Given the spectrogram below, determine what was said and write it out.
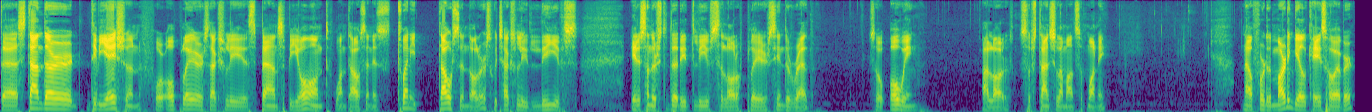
the standard deviation for all players actually spans beyond 1,000 is $20,000, which actually leaves, it is understood that it leaves a lot of players in the red, so owing a lot, substantial amounts of money. Now, for the Martingale case, however,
